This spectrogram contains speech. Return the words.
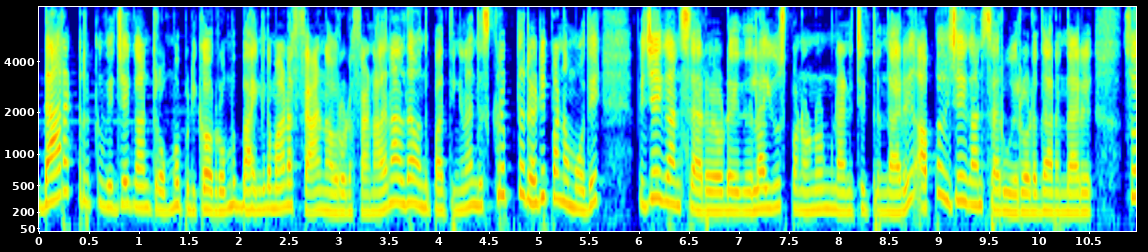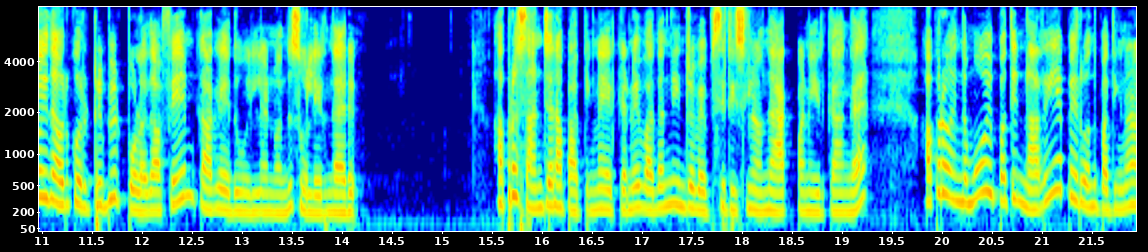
டேரக்டருக்கு விஜயகாந்த் ரொம்ப பிடிக்கும். அவர் ரொம்ப பயங்கரமான ஃபேன் அவரோட ஃபேன் அதனால தான் வந்து பார்த்தீங்கன்னா இந்த ஸ்கிரிப்ட் ரெடி பண்ணும் போதே விஜயகாந்த் சாரோட இதெல்லாம் யூஸ் பண்ணணும்னு நினச்சிட்டு இருந்தார். அப்போ விஜயகாந்த் சார் உயிரோட தான் இருந்தார். ஸோ இது அவருக்கு ஒரு ட்ரிபியூட் போல தான் ஃபேம்க்காக எதுவும் இல்லைன்னு வந்து சொல்லியிருந்தார். அப்புறம் சஞ்சனா பார்த்தீங்கன்னா ஏற்கனவே வதந்தின்ற வெப் சீரிஸில் வந்து ஆக்ட் பண்ணியிருக்காங்க. அப்புறம் இந்த மூவி பற்றி நிறைய பேர் வந்து பார்த்திங்கன்னா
